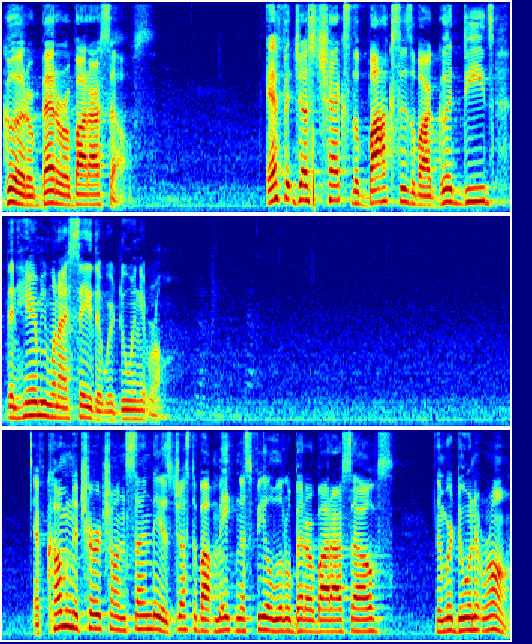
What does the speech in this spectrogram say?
good or better about ourselves, if it just checks the boxes of our good deeds, then hear me when I say that we're doing it wrong. If coming to church on Sunday is just about making us feel a little better about ourselves, then we're doing it wrong.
